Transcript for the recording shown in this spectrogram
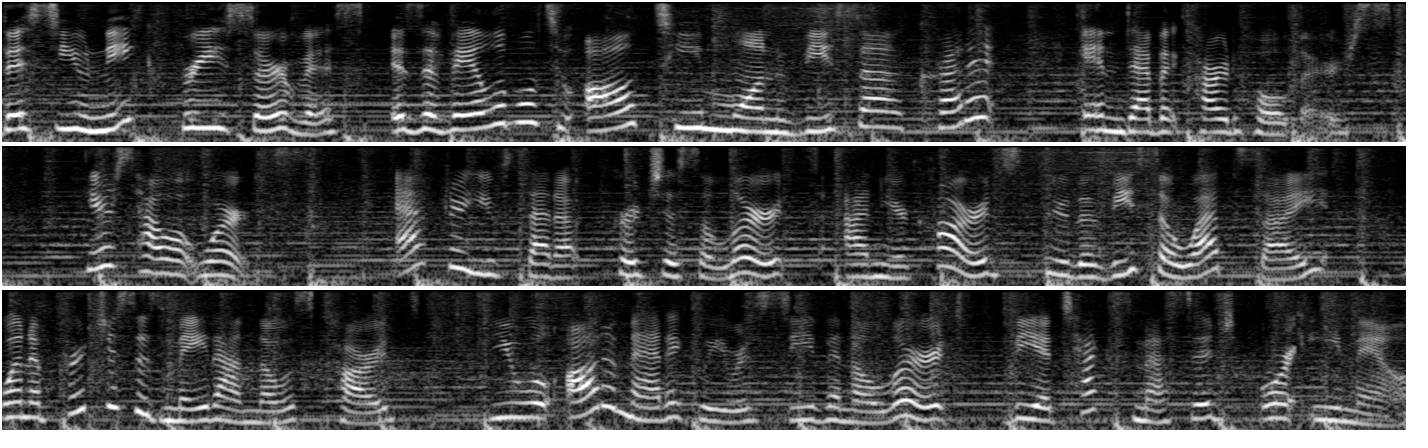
This unique free service is available to all Team One Visa, credit, and debit card holders. Here's how it works. After you've set up purchase alerts on your cards through the Visa website, when a purchase is made on those cards, you will automatically receive an alert via text message or email.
